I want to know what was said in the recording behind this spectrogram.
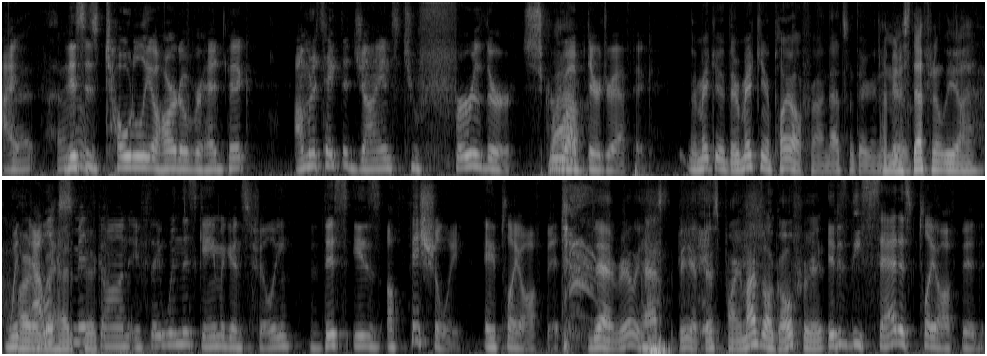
I, I- I this know. is totally a hard overhead pick. I'm going to take the Giants to further screw Wow. up their draft pick. They're making they're making a playoff run. That's what they're gonna do. I mean, do. it's definitely a With hard Alex overhead Smith pick. gone, if they win this game against Philly, this is officially a playoff bid. yeah, it really has to be at this point. You might as well go for it. it is the saddest playoff bid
